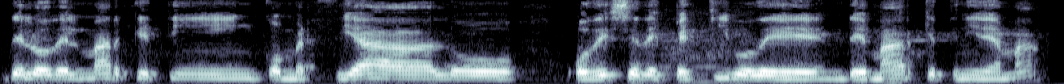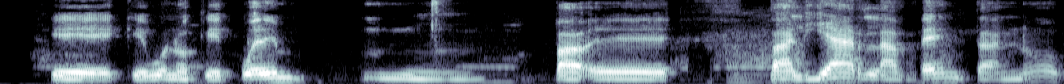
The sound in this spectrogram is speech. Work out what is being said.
de lo del marketing comercial o, o de ese despectivo de, de, marketing y demás, que, que bueno, que pueden mm, eh, paliar las ventas, ¿no?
